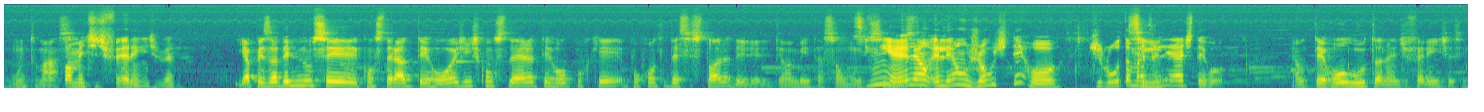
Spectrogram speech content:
Muito massa. totalmente diferente, velho. E apesar dele não ser considerado terror, a gente considera terror porque por conta dessa história dele. Ele tem uma ambientação muito Sim, sinistra. ele é, um, ele é um jogo de terror. De luta, mas Sim. ele é de terror. É um terror luta, né? Diferente, assim.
